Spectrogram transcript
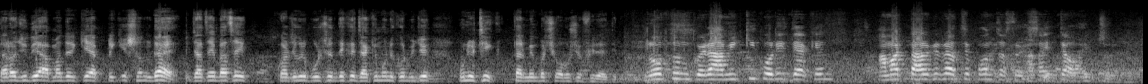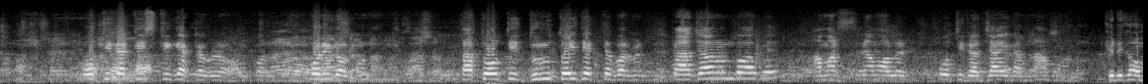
তারা যদি আমাদেরকে অ্যাপ্লিকেশন দেয় যাচাই বাছাই কার্যকরী পরিষদ দেখে যাকে মনে করবে যে উনি ঠিক তার মেম্বারশিপ অবশ্যই ফিরিয়ে দিবে। নতুন করে আমি কি করি দেখেন আমার টার্গেট আছে পঞ্চাশ থেকে ষাটটা হল প্রতিটা ডিস্ট্রিক্ট একটা করে অঙ্কন পরিকল্পনা। তো অতি দ্রুতই দেখতে পারবেন। কাজ আরম্ভ হবে, আমার সিনেমা হলের প্রতিটা জায়গার নাম খেটে খাওয়া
